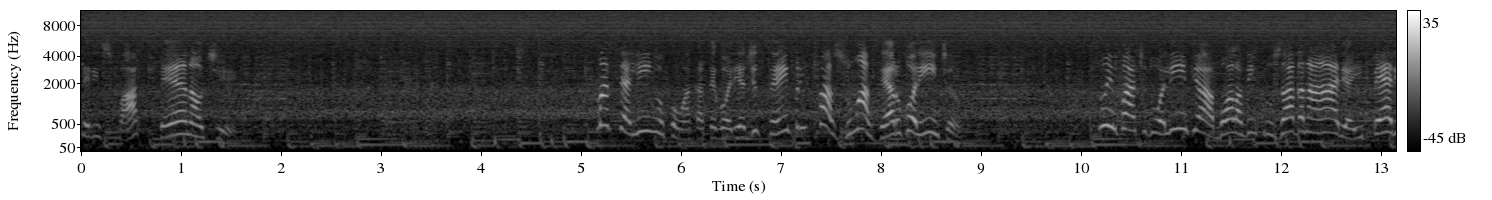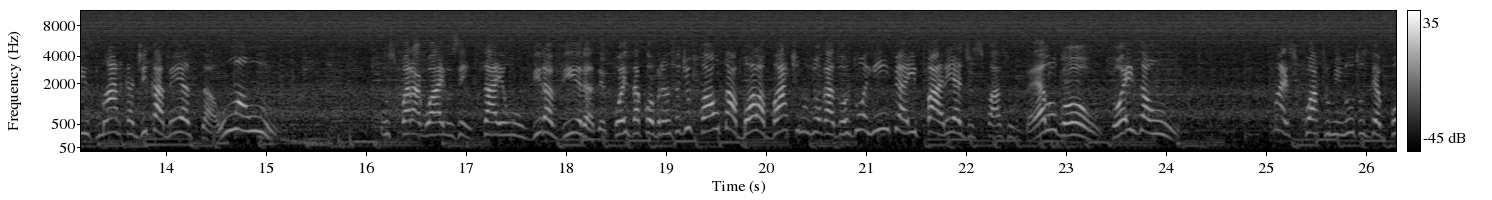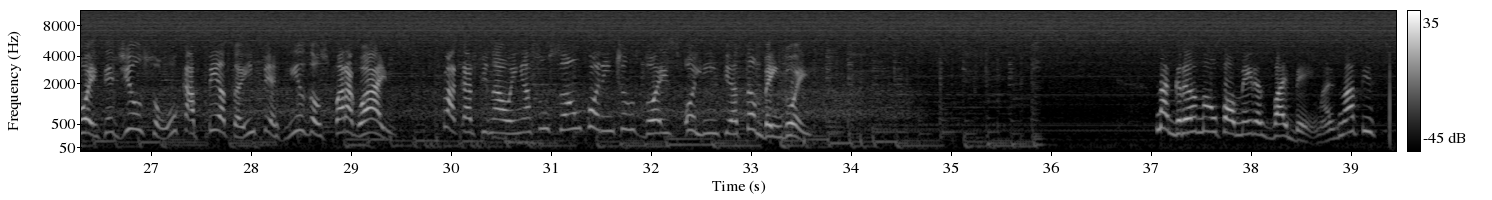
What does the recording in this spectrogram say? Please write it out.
Cáceres faz pênalti. Marcelinho, com a categoria de sempre, faz 1 a 0 Corinthians. No empate do Olímpia, a bola vem cruzada na área e Pérez marca de cabeça, 1 a 1. Os paraguaios ensaiam o vira-vira. Depois da cobrança de falta, a bola bate no jogador do Olímpia e Paredes faz um belo gol, 2 a 1. Mas quatro minutos depois, Edilson, o capeta, inferniza os paraguaios. Placar final em Assunção, Corinthians 2, Olímpia também 2. Na grama, o Palmeiras vai bem, mas na piscina...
